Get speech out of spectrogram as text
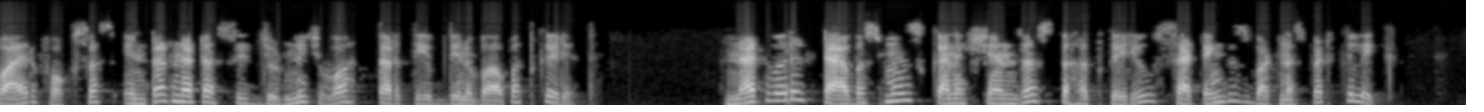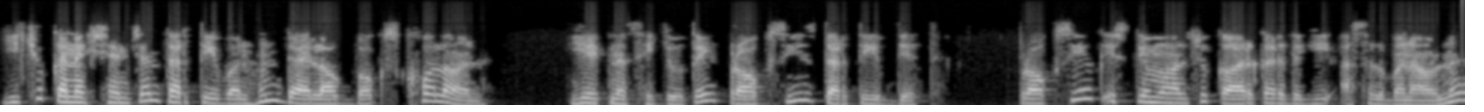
फायरफॉक्सस इंटरनेटस सहित जुड़निच वत तरतीब दिन बापत करित। नेटवर्क टैबस मज कनेक्शंस तहत करियो सेटिंग्स बटनस पे क्लिक यह कनेक्शन चन तरतीबन हुन डायलॉग बॉक्स खोलान। येतनस हेकियो तुम प्रॉक्सीज तरतीब दित। प्रॉक्सी इस्तेमाल कारकर्दगी असल बनावन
